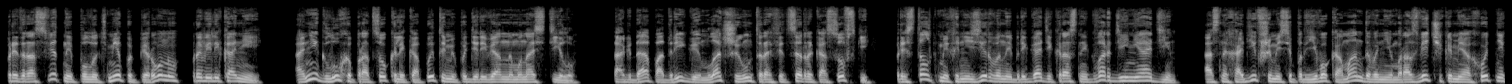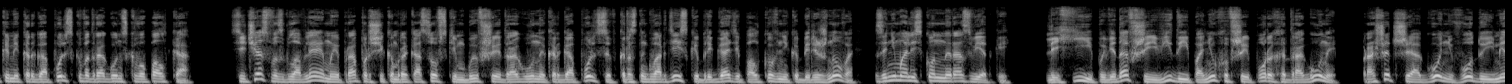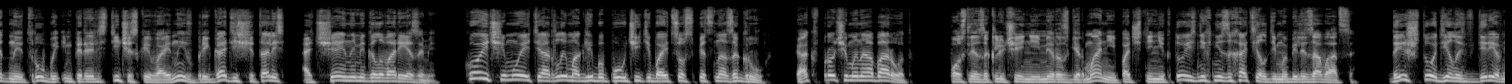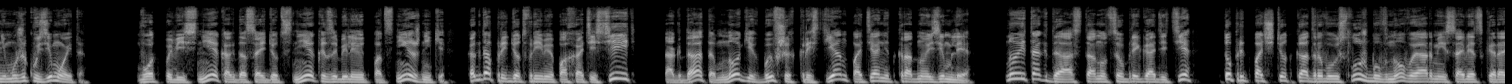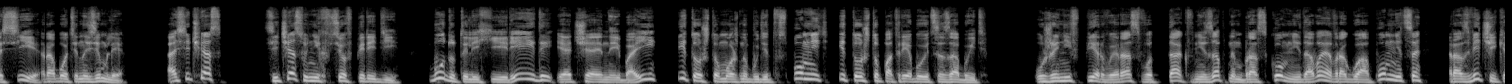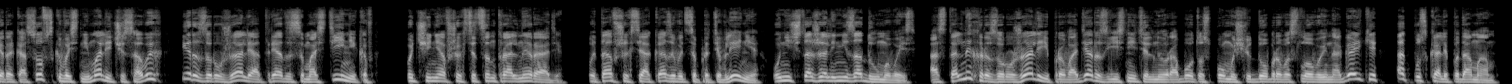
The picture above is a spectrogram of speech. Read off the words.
В предрассветной полутьме по перрону провели коней. Они глухо процокали копытами по деревянному настилу. Тогда под Ригой младший унтер-офицер Рокоссовский пристал к механизированной бригаде Красной гвардии не один, а с находившимися под его командованием разведчиками и охотниками Каргопольского драгунского полка. Сейчас возглавляемые прапорщиком Рокоссовским бывшие драгуны-каргопольцы в красногвардейской бригаде полковника Бережного занимались конной разведкой. Лихие, повидавшие виды и понюхавшие пороха драгуны Прошедшие огонь, воду и медные трубы империалистической войны в бригаде считались отчаянными головорезами. Кое-чему эти орлы могли бы поучить и бойцов спецназа ГРУ, как, впрочем, и наоборот. После заключения мира с Германией почти никто из них не захотел демобилизоваться. Да и что делать в деревне мужику зимой-то? Вот по весне, когда сойдет снег и забелеют подснежники, когда придет время пахать и сеять, тогда-то многих бывших крестьян потянет к родной земле. Но и тогда останутся в бригаде те, кто предпочтет кадровую службу в новой армии Советской России работе на земле. А сейчас? Сейчас у них все впереди. Будут и лихие рейды, и отчаянные бои, и то, что можно будет вспомнить, и то, что потребуется забыть. Уже не в первый раз вот так, внезапным броском, не давая врагу опомниться, разведчики Рокоссовского снимали часовых и разоружали отряды самостийников, подчинявшихся Центральной Раде. Пытавшихся оказывать сопротивление уничтожали не задумываясь, остальных разоружали и, проводя разъяснительную работу с помощью доброго слова и нагайки, отпускали по домам.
